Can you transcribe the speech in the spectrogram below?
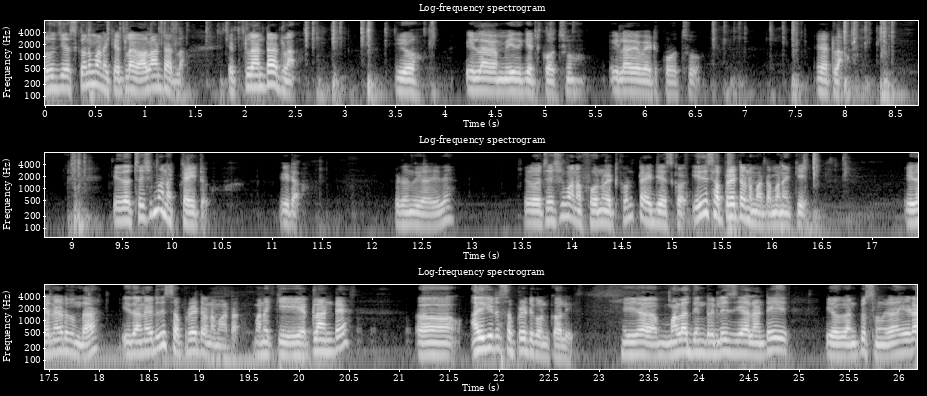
లూజ్ చేసుకొని మనకి ఎట్లా కావాలంటే అట్లా. ఎట్లా అంటే అట్లా. ఇయో ఇలాగ మీదకి పెట్టుకోవచ్చు. ఇలాగ పెట్టుకోవచ్చు. ఎట్లా ఇది వచ్చేసి మనకు టైట్ ఈడ. ఇక్కడ ఉంది కదా ఇది. ఇది వచ్చేసి మన ఫోన్ పెట్టుకొని టైట్ చేసుకోవాలి ఇది సపరేట్ అనమాట మనకి. ఇది అనేది ఉందా? ఇది అనేది సపరేట్ అనమాట మనకి ఎట్లా అంటే అది గిట్ట సపరేట్ కొనుక్కోవాలి. ఇక మళ్ళీ దీన్ని రిలీజ్ చేయాలంటే ఇక కనిపిస్తుంది కదా ఈడ.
